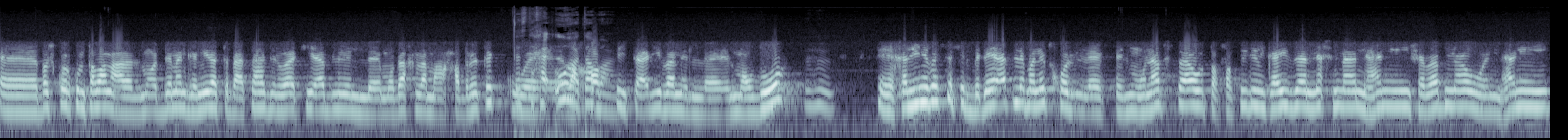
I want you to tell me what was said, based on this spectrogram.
أه بشكركم طبعا على المقدمة الجميلة تبعتها دلوقتي قبل المداخلة مع حضرتك تستحقوها طبعا تقريبا الموضوع. أه خليني بس في البداية قبل ما ندخل في المنافسة وتفاصيل الجائزه إن إحنا نهني شبابنا ونهني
